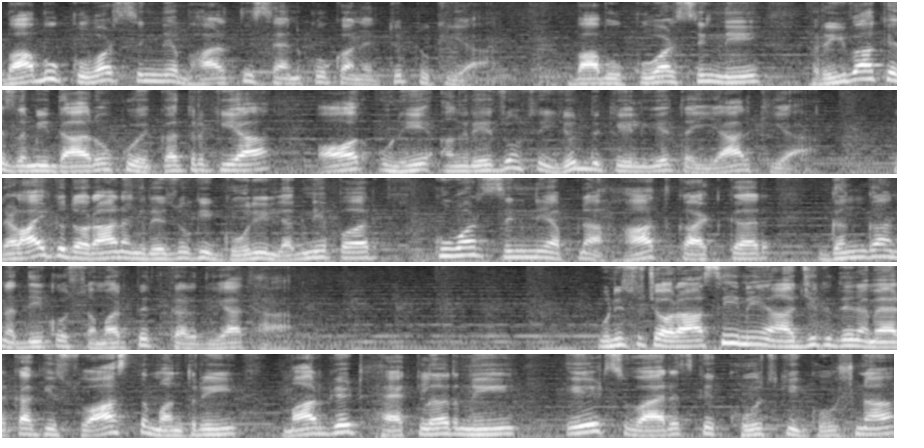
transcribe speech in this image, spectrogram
बाबू कुंवर सिंह ने भारतीय सैनिकों का नेतृत्व किया। बाबू कुंवर सिंह ने रीवा के जमींदारों को एकत्र किया और उन्हें अंग्रेज़ों से युद्ध के लिए तैयार किया। लड़ाई के दौरान अंग्रेज़ों की गोली लगने पर कुंवर सिंह ने अपना हाथ काटकर गंगा नदी को समर्पित कर दिया था। उन्नीस सौ चौरासी में आज के दिन अमेरिका की स्वास्थ्य मंत्री मार्गरेट हैकलर ने एड्स वायरस के खोज की घोषणा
